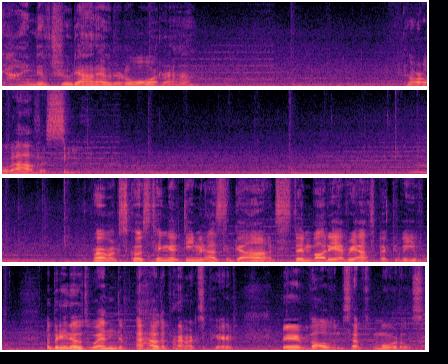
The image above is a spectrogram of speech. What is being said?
kind of threw that out of the water, huh? Or lava sea. Primarchs Coast a demon as the gods. They embody every aspect of evil. Nobody knows when, the, uh, how the Primarchs appeared. They evolved themselves to mortals.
